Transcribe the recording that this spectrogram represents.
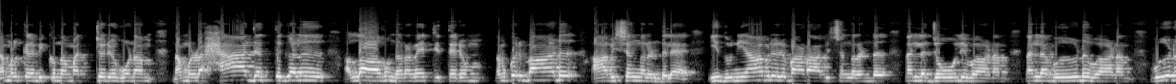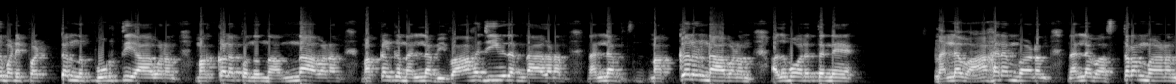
നമ്മൾക്ക് ലഭിക്കുന്ന മറ്റൊരു ഗുണം നമ്മളുടെ ഹാജത്തുകൾ അള്ളാഹു നിറവേറ്റി തരും നമുക്ക് ഒരുപാട് ആവശ്യങ്ങളുണ്ട് അല്ലെ ഈ ദുനിയാവിൽ ഒരുപാട് ആവശ്യങ്ങളുണ്ട്. നല്ല ജോലി വേണം നല്ല വീട് വേണം വീട് പണി പെട്ടെന്ന് പൂർത്തിയാവണം മക്കളൊക്കെ ഒന്ന് നന്നാവണം. മക്കൾക്ക് നല്ല വിവാഹ ജീവിതം ഉണ്ടാകണം. നല്ല മക്കൾ ഉണ്ടാവണം അതുപോലെ തന്നെ നല്ല വാഹനം വേണം നല്ല വസ്ത്രം വേണം.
